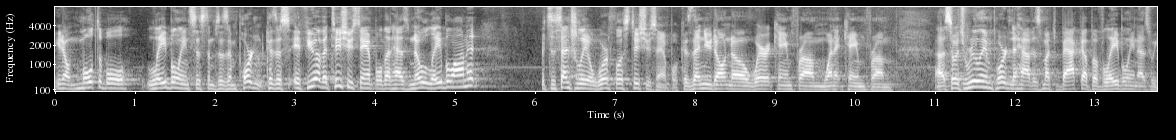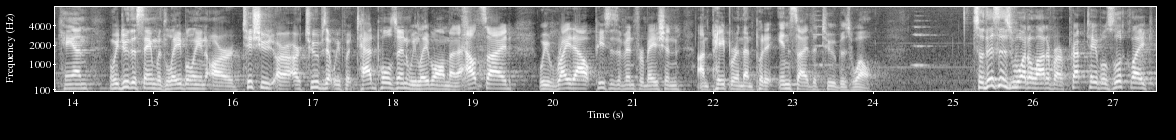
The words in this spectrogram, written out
you know multiple labeling systems is important because if you have a tissue sample that has no label on it, it's essentially a worthless tissue sample because then you don't know where it came from, when it came from. Uh, so it's really important to have as much backup of labeling as we can. And we do the same with labeling our tissue, our, our tubes that we put tadpoles in. We label them on the outside. We write out pieces of information on paper and then put it inside the tube as well. So this is what a lot of our prep tables look like.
